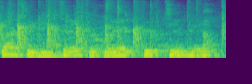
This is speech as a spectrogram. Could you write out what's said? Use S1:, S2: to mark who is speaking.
S1: Thank you take a break, 15 minutes.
